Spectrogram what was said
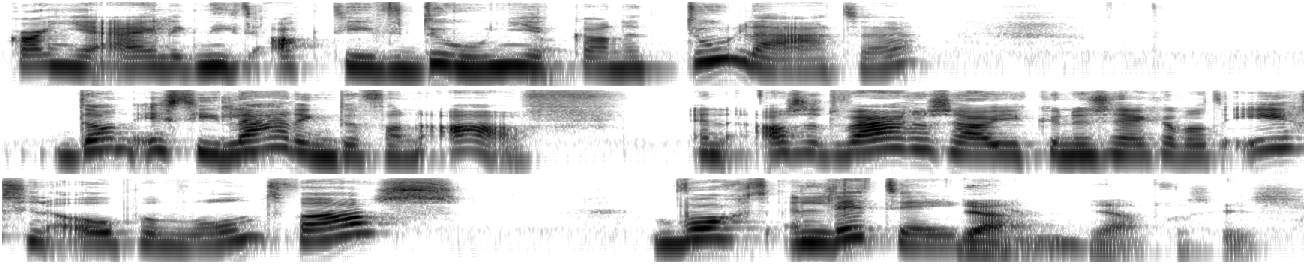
kan je eigenlijk niet actief doen, je kan het toelaten, dan is die lading ervan af. En als het ware zou je kunnen zeggen, wat eerst een open wond was, wordt een litteken. Ja, ja, precies.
